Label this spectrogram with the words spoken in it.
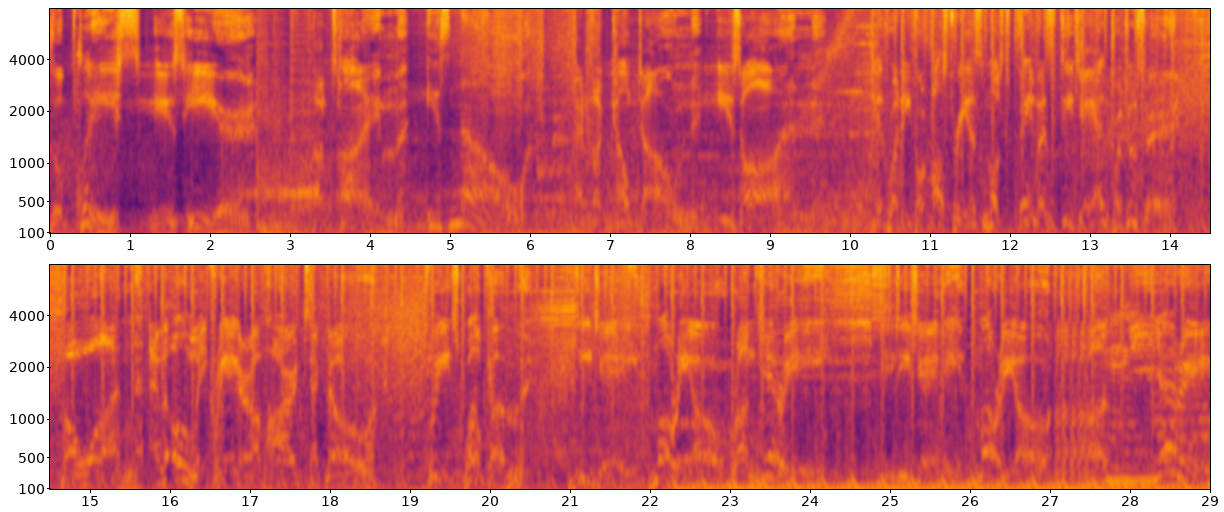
The place is here. The time is now. And the countdown is on. Get ready for Austria's most famous DJ and producer. The one and only creator of hard techno. Please welcome DJ Mario Ranieri. DJ Mario Ranieri.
